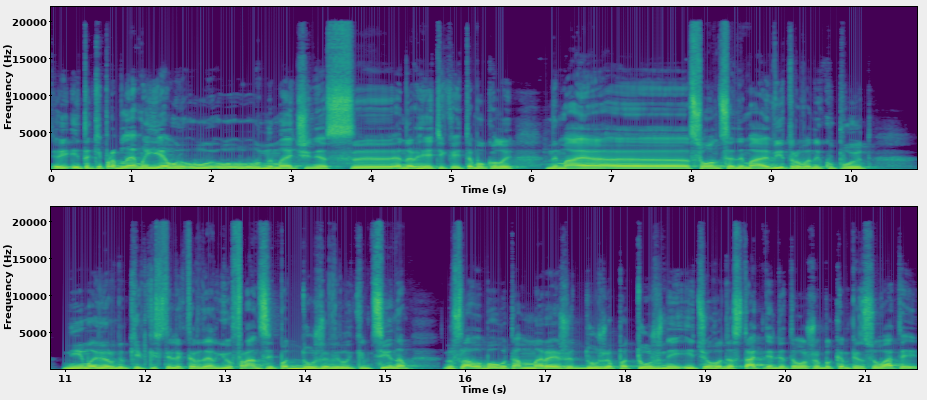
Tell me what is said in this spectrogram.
І, такі проблеми є у, у, у, у Німеччині з е, енергетикою. Тому, коли немає е, сонця, немає вітру, вони купують неймовірну кількість електроенергії у Франції по дуже великим цінам. Ну, слава Богу, там мережі дуже потужні, і цього достатньо для того, щоб компенсувати.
